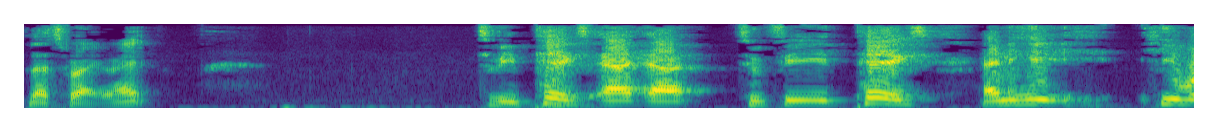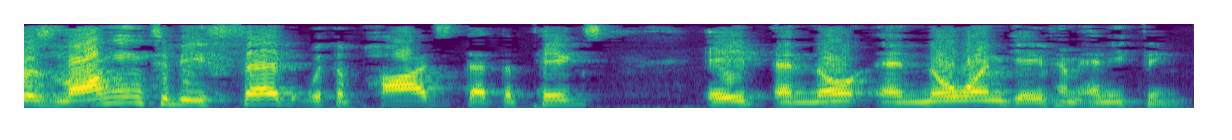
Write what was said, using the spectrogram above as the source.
That's right, right? To feed pigs, uh, uh, to feed pigs, and he he was longing to be fed with the pods that the pigs ate, and no and no one gave him anything.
